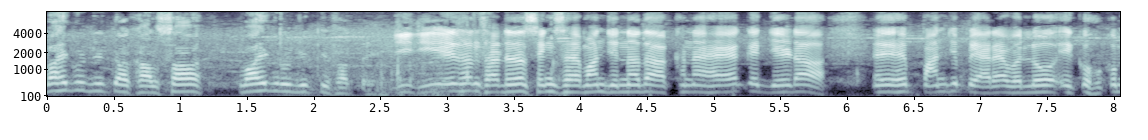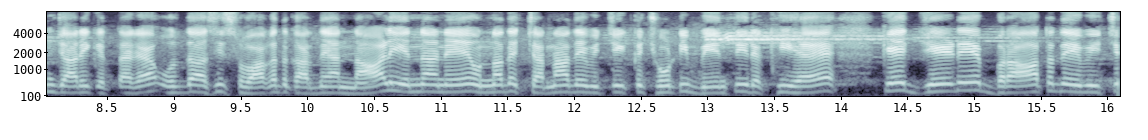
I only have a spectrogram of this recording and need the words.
ਵਾਹਿਗੁਰੂ ਜੀ ਕਾ ਖਾਲਸਾ ਵਾਹਿਗੁਰੂ ਜੀ ਕੀ ਫਤਿਹ। ਜੀ ਜੀ, ਇਹ ਸਨ ਸਾਡੇ ਦਾ ਸਿੰਘ ਸਾਹਿਬਾਨ ਜਿਨ੍ਹਾਂ ਦਾ ਆਖਣਾ ਹੈ ਕਿ ਜਿਹੜਾ ਇਹ ਪੰਜ ਪਿਆਰਿਆਂ ਵੱਲੋਂ ਇੱਕ ਹੁਕਮ ਜਾਰੀ ਕੀਤਾ ਗਿਆ, ਉਸ ਦਾ ਅਸੀਂ ਸਵਾਗਤ ਕਰਦੇ ਹਾਂ। ਨਾਲ ਹੀ ਇਹਨਾਂ ਨੇ ਉਹਨਾਂ ਦੇ ਚਰਨਾਂ ਦੇ ਵਿੱਚ ਇੱਕ ਛੋਟੀ ਬੇਨਤੀ ਰੱਖੀ ਹੈ ਕਿ ਜਿਹੜੇ ਬਰਾਤ ਦੇ ਵਿੱਚ,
